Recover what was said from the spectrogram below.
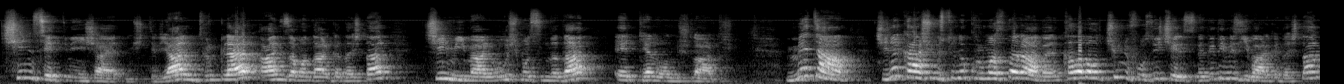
Çin Seddi'ni inşa etmiştir. Yani Türkler aynı zamanda arkadaşlar Çin mimari oluşmasında da etken olmuşlardır. Metehan Çin'e karşı üstünlük kurmasına rağmen kalabalık Çin nüfusu içerisinde dediğimiz gibi arkadaşlar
